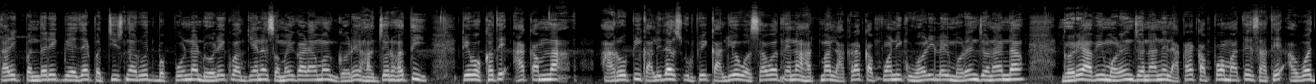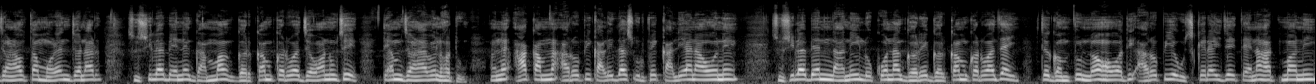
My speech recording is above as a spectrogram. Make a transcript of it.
તારીખ પંદર એક બે હજાર પચીસના રોજ બપોરના દોઢેક વાગ્યાના સમયગાળામાં ઘરે હાજર હતી. તે વખતે આ કામના આરોપી કાલિદાસ ઉર્ફે કાલિયો વસાવા તેના હાથમાં લાકડા કાપવાની કુહાડી લઈ મરણ જનારના ઘરે આવી મરણ જનારને લાકડા કાપવા માટે સાથે આવવા જણાવતા મરણ જનાર સુશીલાબેને ગામમાં ઘરકામ કરવા જવાનું છે તેમ જણાવેલ હતું. અને આ કામના આરોપી કાલિદાસ ઉર્ફે કાલિયાનાઓને સુશીલાબેન નાની લોકોના ઘરે ઘરકામ કરવા જાય તે ગમતું ન હોવાથી આરોપીએ ઉશ્કેરાઈ જાય તેના હાથમાંની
